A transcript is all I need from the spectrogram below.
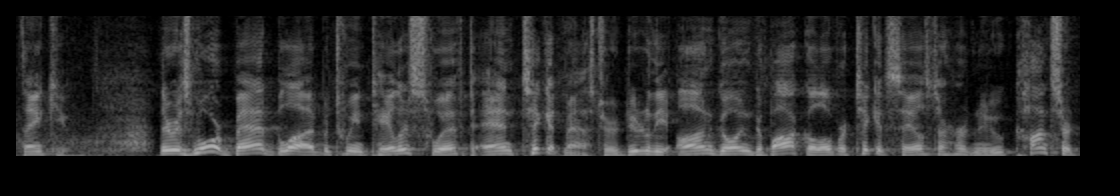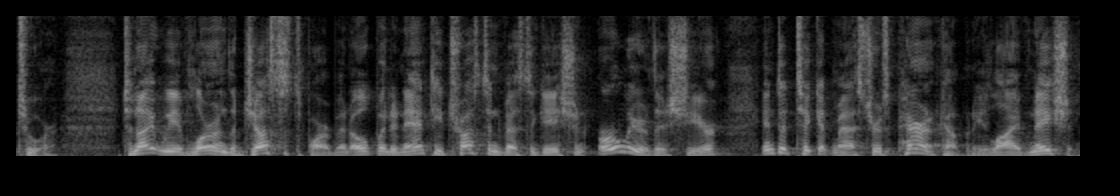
thank you. There is more bad blood between Taylor Swift and Ticketmaster due to the ongoing debacle over ticket sales to her new concert tour. Tonight, we have learned the Justice Department opened an antitrust investigation earlier this year into Ticketmaster's parent company, Live Nation.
